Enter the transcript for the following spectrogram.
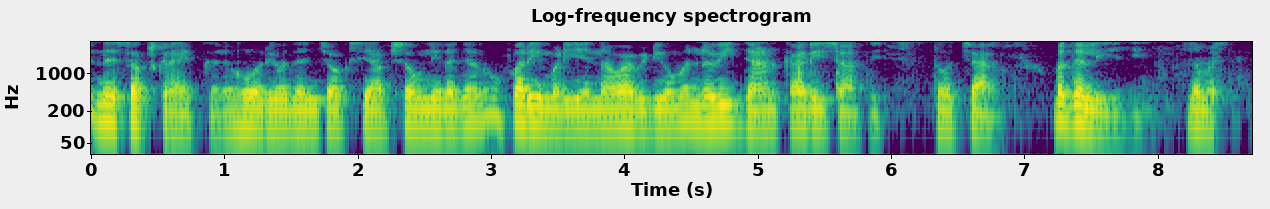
અને સબસ્ક્રાઈબ કરે. હું હરિવર્ધન ચોકસી આપ સૌની રજાનું ફરી મળીએ નવા વિડીયોમાં નવી જાણકારી સાથે. તો ચાલો, બદલીએ જી નમસ્તે.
